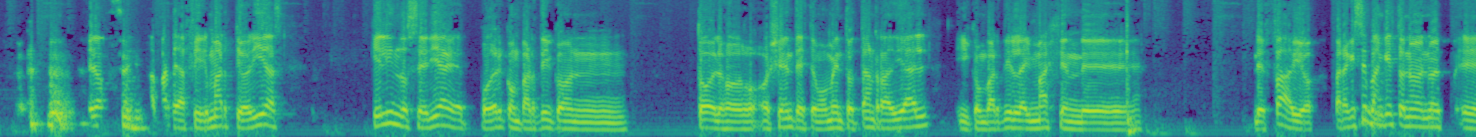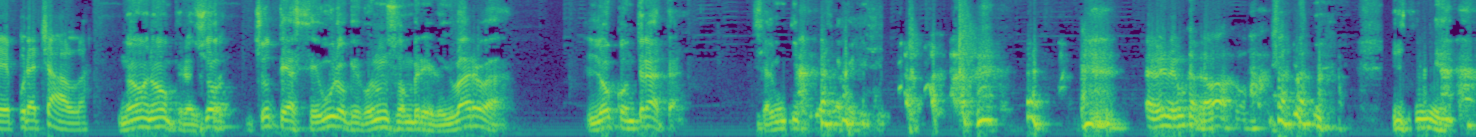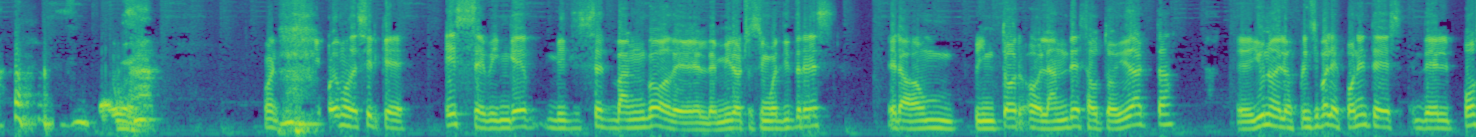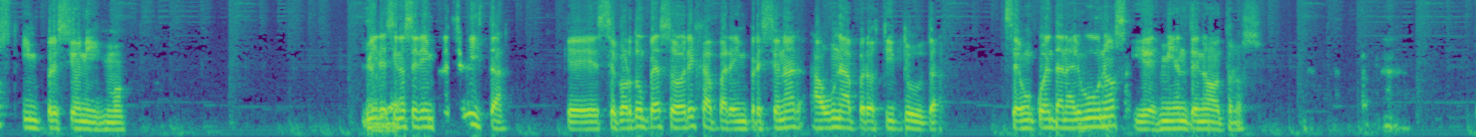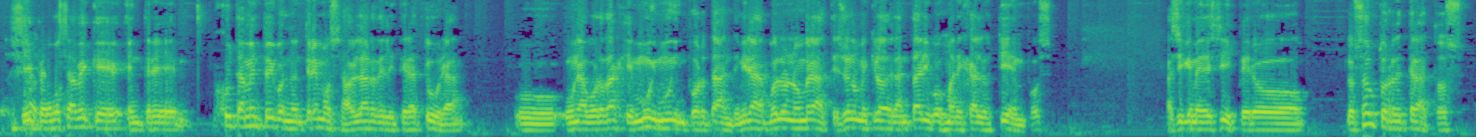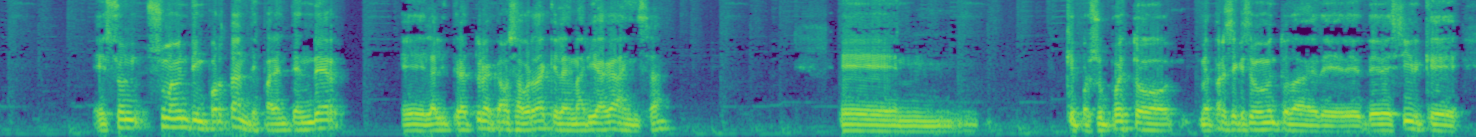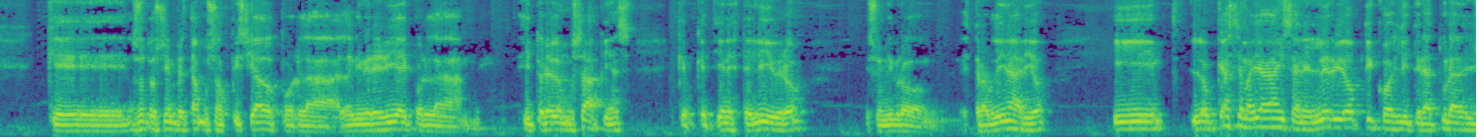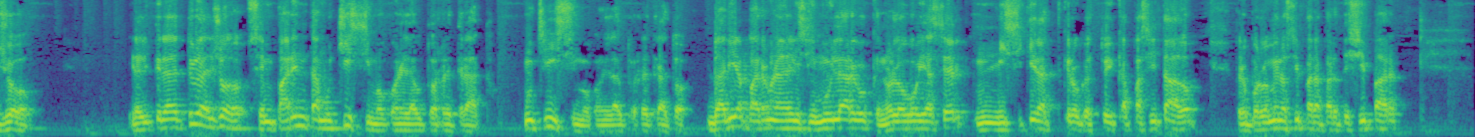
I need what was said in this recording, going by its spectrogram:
Pero aparte de afirmar teorías, qué lindo sería poder compartir con todos los oyentes este momento tan radial y compartir la imagen de, de Fabio, para que sepan que esto no, no es eh, pura charla. No, no, pero yo, yo te aseguro que con un sombrero y barba lo contratan. Si algún tipo de esa película. A mí me busca trabajo. Y sí, bueno. Bueno, y podemos decir que ese Vincent Van Gogh del de 1853 era un pintor holandés autodidacta eh, y uno de los principales exponentes del post-impresionismo. Mire bien. si no sería impresionista, que se cortó un pedazo de oreja para impresionar a una prostituta, según cuentan algunos y desmienten otros. Sí, pero vos sabés que entre, justamente hoy cuando entremos a hablar de literatura, un abordaje muy, muy importante. Mirá, vos lo nombraste, yo no me quiero adelantar y vos manejás los tiempos. Así que me decís, pero los autorretratos eh, son sumamente importantes para entender eh, la literatura que vamos a abordar, que es la de María Gainza. Eh, que por supuesto me parece que es el momento de, de- de decir que, que nosotros siempre estamos auspiciados por la, la librería y por la editorial Homo Sapiens, que, que tiene este libro, es un libro extraordinario, y lo que hace María Gainza en el nervio óptico es literatura del yo. Y la literatura del yo se emparenta muchísimo con el autorretrato, muchísimo con el autorretrato. Daría para un análisis muy largo, que no lo voy a hacer, ni siquiera creo que estoy capacitado, pero por lo menos sí para participar.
